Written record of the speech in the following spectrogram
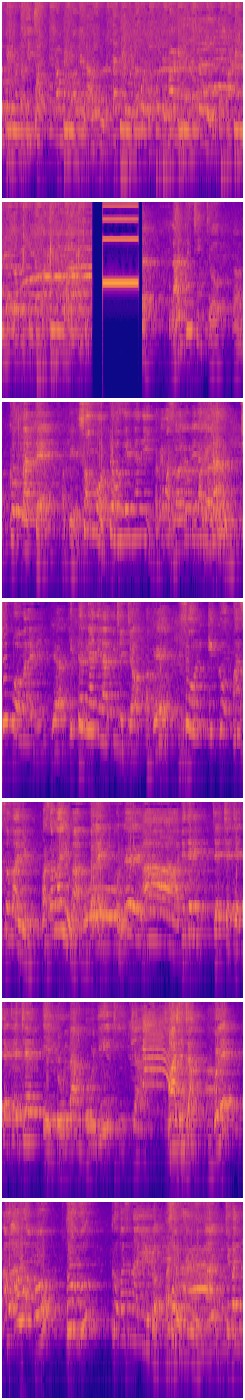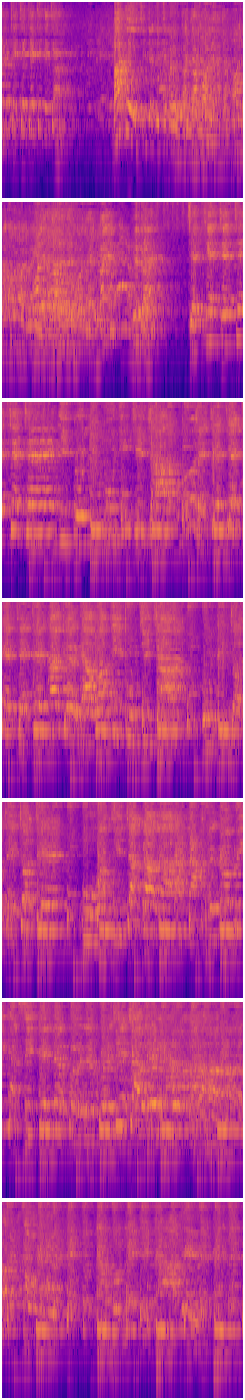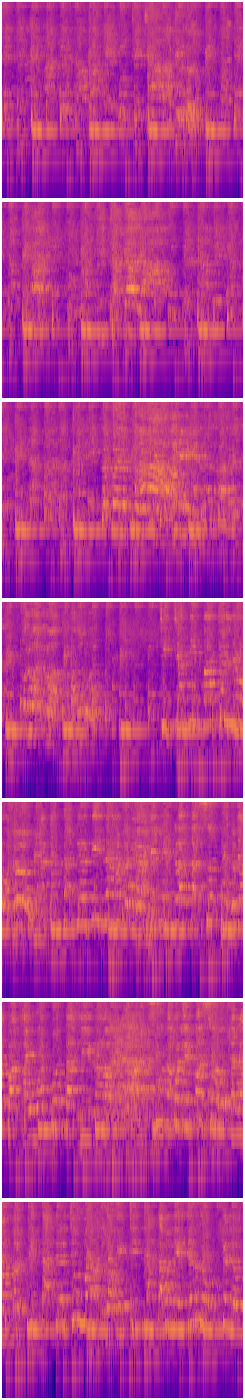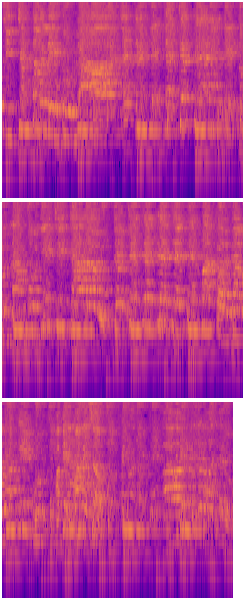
Sebelum boleh tahu Tapi boleh Bagi dia tahu dia dia Walaupun Lagu Cicok Ha. Kok Kelantan Okey. Sok mudah orang nyanyi Memang selalu dia Memang nyanyi lagu. Cuba mana ni Ya. Kita nyanyi lagu Cicok Okey. Full ikut bahasa Melayu Bahasa Melayu. Ha, boleh. Boleh. Ah, dia jadi cek cek cek cek cek cek itulah bunyi cicak. Ah, cicak. Ah. Boleh? Awak-awak pun tunggu kok bahasa Melayu juga. Bahasa. Melayu. Ah, cuba try cek cek cek cek cek cek. Bagus cicak cicak baru. Macam boleh. Macam boleh. Boleh macam boleh. Baik eh? Kita eh? Cek cek cek cek cek cek itu bunyi cicak. Cek cek cek cek cek cek Keluar, keluar. Keluar, keluar. Cicak ni makeluk Binatang tak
